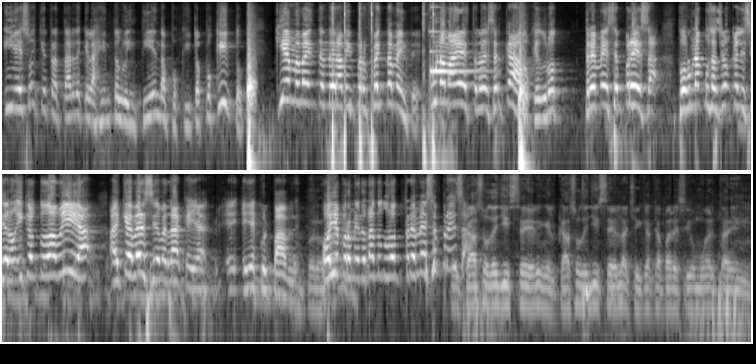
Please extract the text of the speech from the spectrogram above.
Y eso hay que tratar de que la gente lo entienda poquito a poquito. ¿Quién me va a entender a mí perfectamente? Una maestra del cercado que duró tres meses presa por una acusación que le hicieron y que todavía hay que ver si es verdad que ella, ella es culpable. Oye, pero mientras tanto duró tres meses presa. En el caso de Giselle, en el caso de Giselle, la chica que apareció muerta en,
